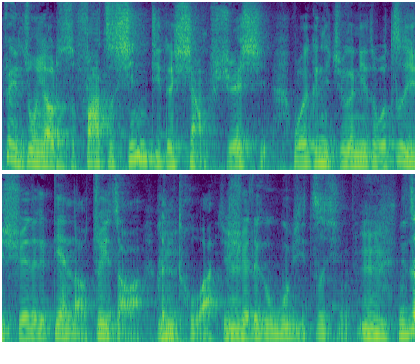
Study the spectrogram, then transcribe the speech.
最重要的是发自心底的想学习。我跟你举个例子，我自己学这个电脑，最早啊很土啊，就学那个五笔字形。嗯，你知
